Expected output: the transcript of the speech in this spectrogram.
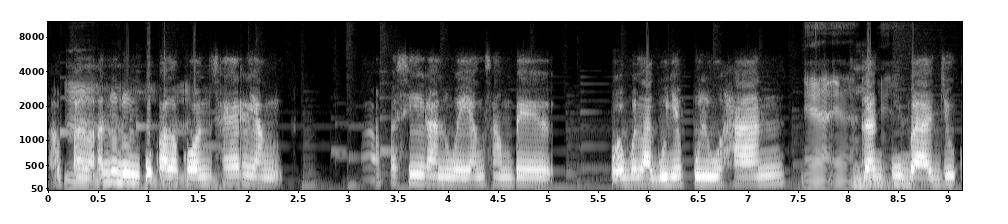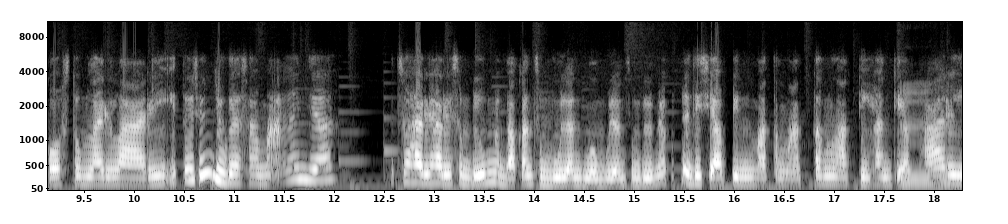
apa Hmm. aduh dulu tuh kalau konser yang apa sih runway yang sampai lagunya puluhan ya Hmm, ganti baju kostum lari-lari itu juga sama aja itu hari-hari sebelumnya bahkan sebulan dua bulan sebelumnya kan udah disiapin matang-matang latihan tiap Hmm. hari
